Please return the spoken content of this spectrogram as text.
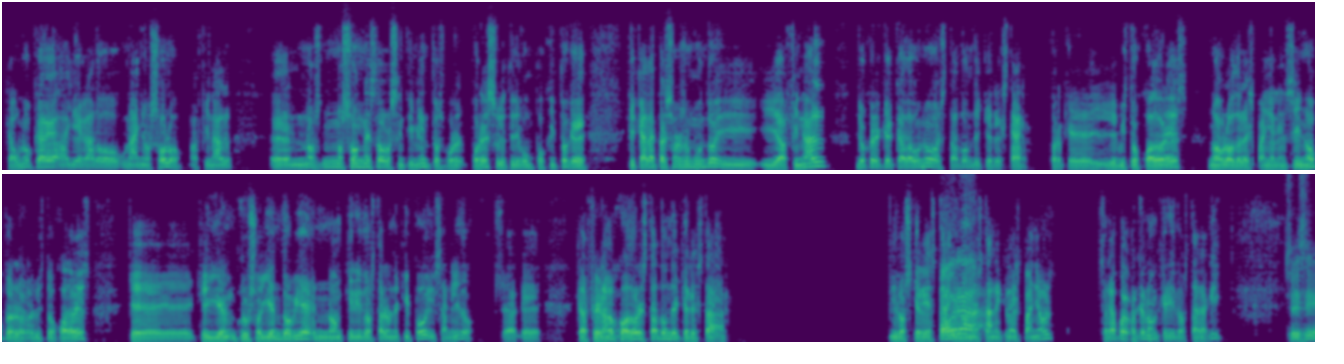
que a uno que ha llegado un año solo. Al final eh, no, no, son estos los sentimientos. Por, por, eso yo te digo un poquito que, que cada persona es un mundo y, y, al final yo creo que cada uno está donde quiere estar. Porque he visto jugadores, no hablo del español en sí, ¿no? Pero he visto jugadores que, que incluso yendo bien no han querido estar en un equipo y se han ido. O sea que, que al final el jugador está donde quiere estar. Y los que están Ahora... no están aquí en el español será porque no han querido estar aquí. Sí, sí.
